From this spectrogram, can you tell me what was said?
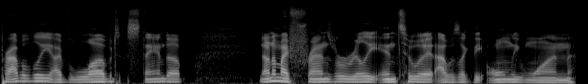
probably. I've loved stand up. None of my friends were really into it. I was like the only one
